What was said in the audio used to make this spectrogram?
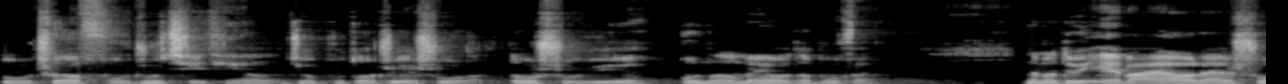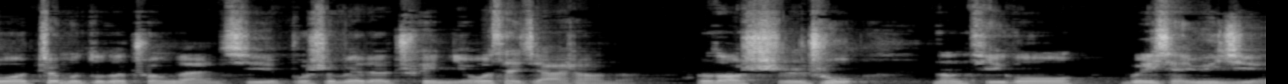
堵车辅助启停就不做赘述了，都属于不能没有的部分。那么对于 A8L 来说，这么多的传感器不是为了吹牛才加上的，落到实处能提供危险预警，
